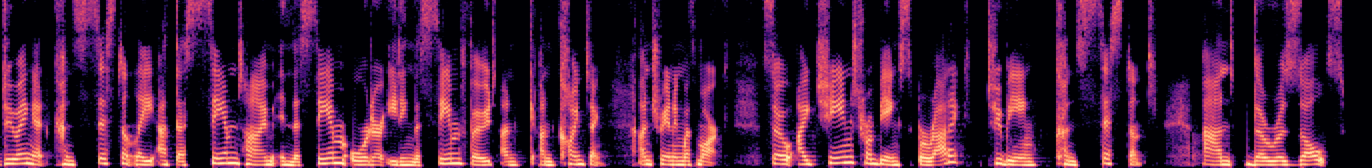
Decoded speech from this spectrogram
doing it consistently at the same time in the same order, eating the same food and, and counting and training with Mark. So I changed from being sporadic to being consistent and the results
